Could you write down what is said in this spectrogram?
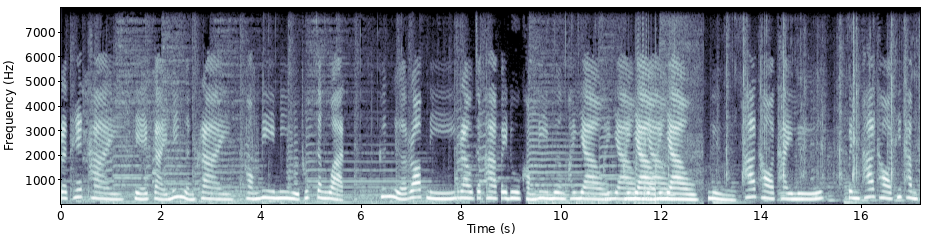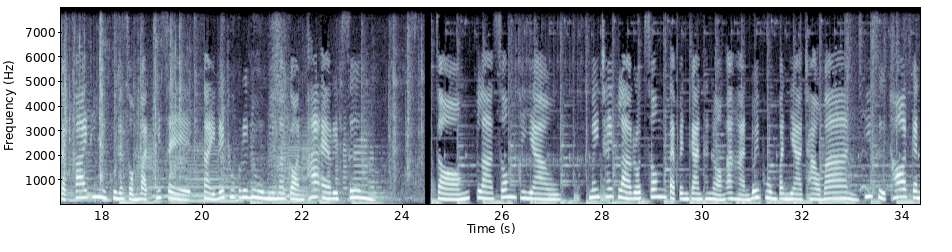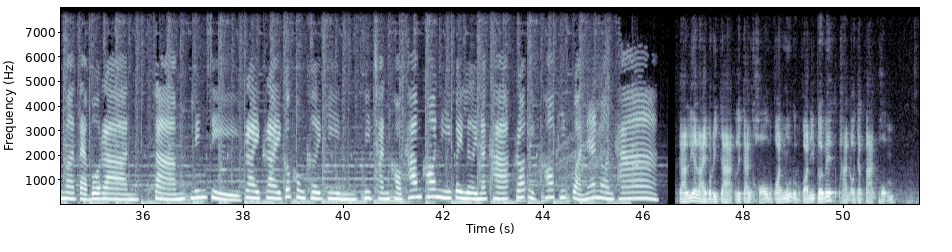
ประเทศไทย เก๋ไก่ไม่เหมือนใคร ของดีมีอยู่ทุกจังหวัด ขึ้นเหนือรอบนี้เราจะพาไปดูของดีเมืองพะเยาพะเยาพะเยาพะเยาหนึ่งผ้าทอไทยลื้อเป็นผ้าทอที่ทำจากฝ้ายที่มีคุณสมบัติพิเศษ ใส่ได้ทุกฤดูมีมาก่อนผ้าแอริสซึม 2. ปลาส้มพะเยา ไม่ใช่ปลารสส้มแต่เป็นการถนอมอาหารด้วยภูมิปัญญาชาวบ้าน ที่สืบทอดกันมาแต่โบราณ 3. ลิ้นจี่ ใครๆ ก็คงเคยกิน ดิฉันขอข้ามข้อนี้ไปเลยนะคะ เพราะอีกข้อพีกว่าแน่นอนค่ะ การเรียรายบริจาค หรือการขออุปกรณ์นู้นอุปกรณ์นี้โดยไม่ผ่านออกจากปากผม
